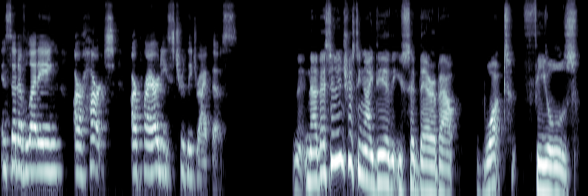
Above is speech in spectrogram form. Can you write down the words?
instead of letting our heart, our priorities truly drive those. Now, there's an interesting idea that you said there about what feels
